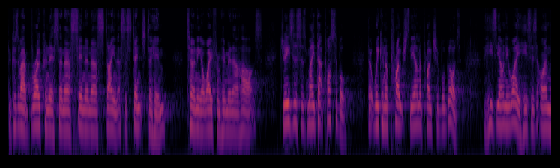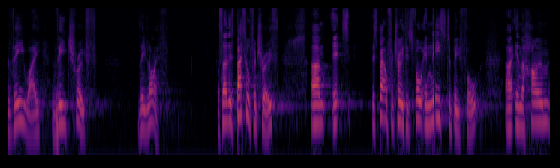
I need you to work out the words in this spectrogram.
because of our brokenness and our sin and our stain. That's a stench to Him, turning away from Him in our hearts. Jesus has made that possible, that we can approach the unapproachable God. He's the only way. He says, I'm the way, the truth, the life. So, this battle for truth, um, it's, this battle for truth is fought, it needs to be fought uh, in the home,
